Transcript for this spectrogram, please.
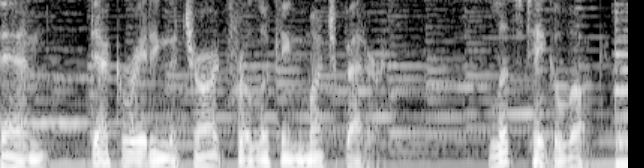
Then, decorating the chart for looking much better. Let's take a look.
